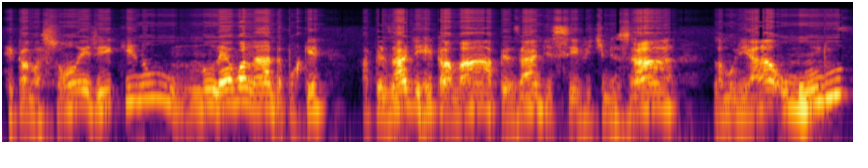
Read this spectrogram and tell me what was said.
reclamações e que não, não levam a nada, porque apesar de reclamar, apesar de se vitimizar, lamuriar, o mundo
